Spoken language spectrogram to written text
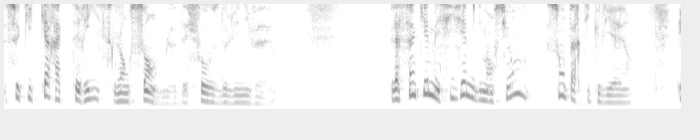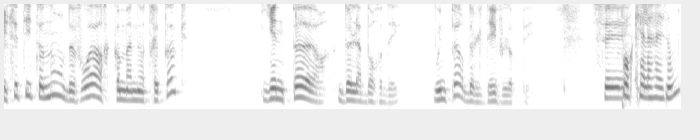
ce qui caractérise l'ensemble des choses de l'univers. La cinquième et sixième dimension sont particulières. Et c'est étonnant de voir comme à notre époque, il y a une peur de l'aborder ou une peur de le développer. C'est, Pour quelle raison?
